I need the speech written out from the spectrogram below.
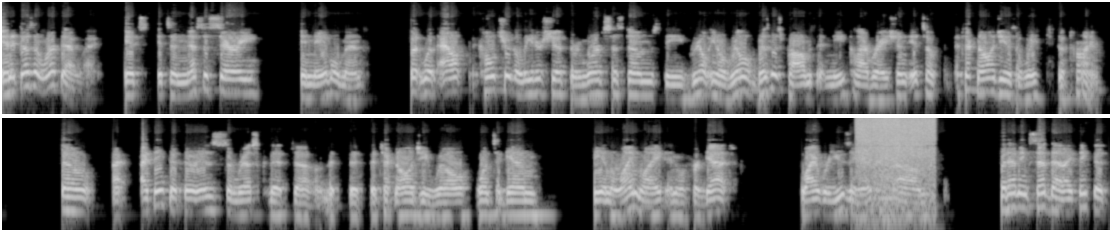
And it doesn't work that way. It's, it's a necessary enablement but without the culture, the leadership, the reward systems, the real, you know, real business problems that need collaboration, it's a technology is a waste of time. So I, I think that there is some risk that, uh, that, that the technology will once again be in the limelight and we'll forget why we're using it. Um, but having said that, I think that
